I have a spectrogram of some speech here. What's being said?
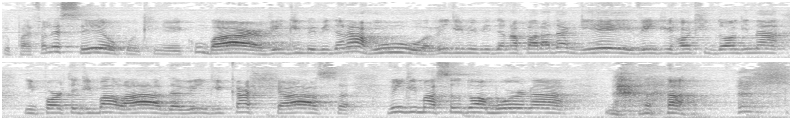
meu pai faleceu, continuei com bar, vendi bebida na rua, vendi bebida na parada gay, vendi hot dog na, em porta de balada, vendi cachaça, vendi maçã do amor na, na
